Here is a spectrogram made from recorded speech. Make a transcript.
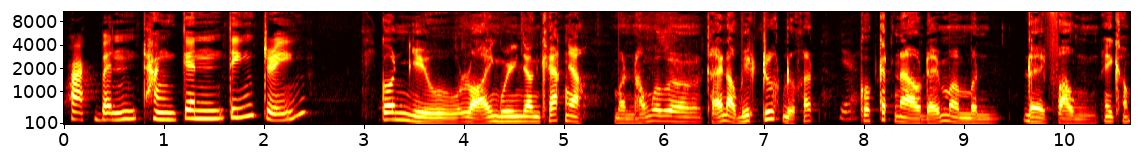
hoặc bệnh thần kinh tiến triển. Có nhiều loại nguyên nhân khác nhau, mình không có thể nào biết trước được hết. Yeah. Có cách nào để mà mình đề phòng hay không?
